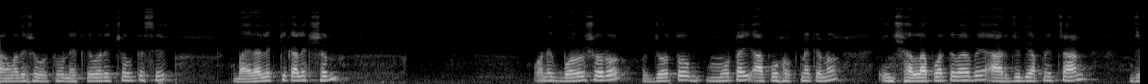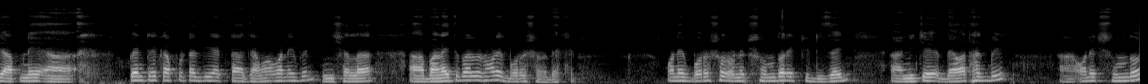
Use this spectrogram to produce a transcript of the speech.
বাংলাদেশে বর্তমানে একেবারে চলতেছে। ভাইরাল একটি কালেকশন অনেক বড় সড়ো, যত মোটাই আপু হোক না কেন ইনশাল্লাহ পরতে পারবে। আর যদি আপনি চান যে আপনি প্যান্টের কাপড়টা দিয়ে একটা জামা বানাইবেন ইনশাল্লাহ বানাইতে পারবেন। অনেক বড় সড়ো দেখেন। অনেক বড় সড়, অনেক সুন্দর একটি ডিজাইন নিচে দেওয়া থাকবে। অনেক সুন্দর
